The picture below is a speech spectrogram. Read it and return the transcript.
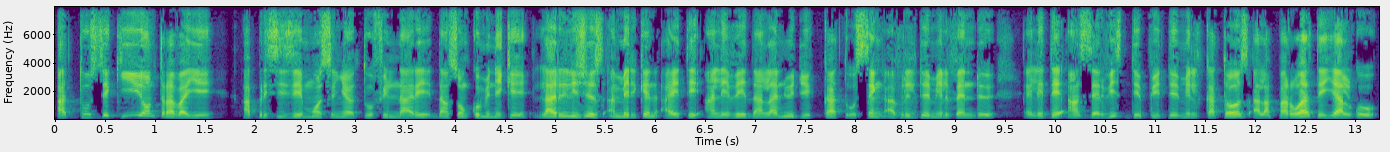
à tous ceux qui y ont travaillé, a précisé Monseigneur Tofil Nare dans son communiqué. La religieuse américaine a été enlevée dans la nuit du 4 au 5 avril 2022. Elle était en service depuis 2014 à la paroisse de Yalgo.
